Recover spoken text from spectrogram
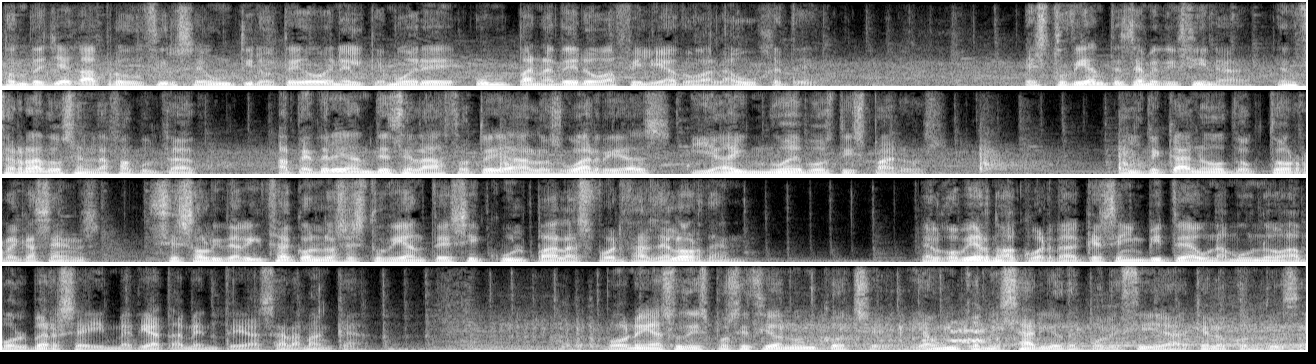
donde llega a producirse un tiroteo en el que muere un panadero afiliado a la UGT. Estudiantes de medicina, encerrados en la facultad, apedrean desde la azotea a los guardias y hay nuevos disparos. El decano, doctor Recasens, se solidariza con los estudiantes y culpa a las fuerzas del orden. El gobierno acuerda que se invite a Unamuno a volverse inmediatamente a Salamanca. Pone a su disposición un coche y a un comisario de policía que lo conduce.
